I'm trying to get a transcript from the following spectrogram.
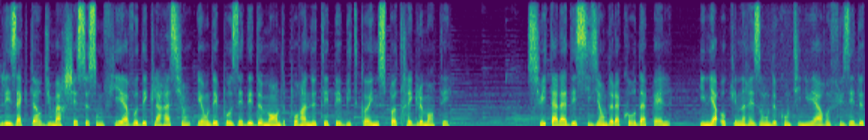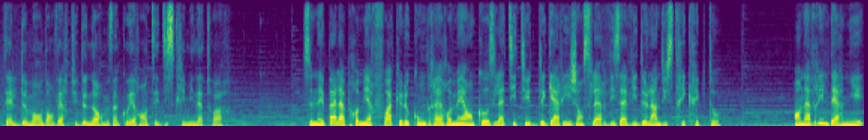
Les acteurs du marché se sont fiés à vos déclarations et ont déposé des demandes pour un ETP Bitcoin spot réglementé. Suite à la décision de la Cour d'appel, il n'y a aucune raison de continuer à refuser de telles demandes en vertu de normes incohérentes et discriminatoires. Ce n'est pas la première fois que le Congrès remet en cause l'attitude de Gary Gensler vis-à-vis de l'industrie crypto. En avril dernier,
